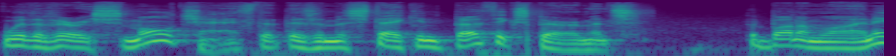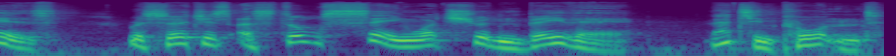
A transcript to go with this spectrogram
with a very small chance that there's a mistake in both experiments. The bottom line is, researchers are still seeing what shouldn't be there. That's important.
